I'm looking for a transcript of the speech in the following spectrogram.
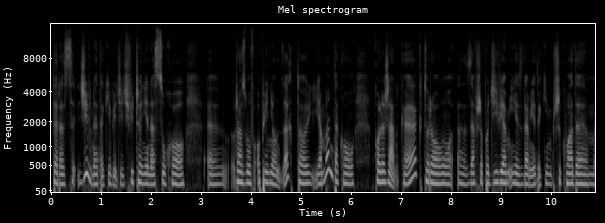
teraz dziwne, takie wiecie, ćwiczenie na sucho e, rozmów o pieniądzach, to ja mam taką koleżankę, którą e, zawsze podziwiam i jest dla mnie takim przykładem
